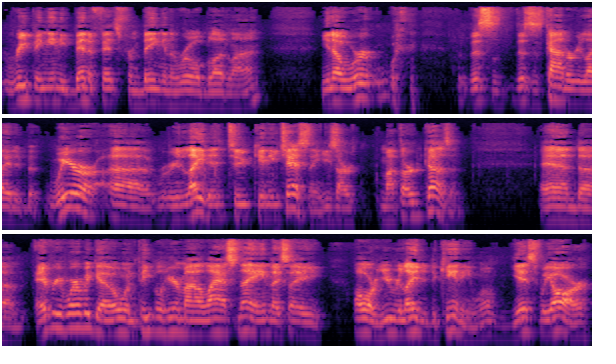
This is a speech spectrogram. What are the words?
reaping any benefits from being in the royal bloodline. You know, we're this is this is kind of related, but we're uh, related to Kenny Chesney. He's our my third cousin, and uh, everywhere we go, when people hear my last name, they say, "Oh, are you related to Kenny?" Well, yes, we are,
